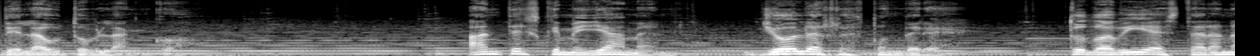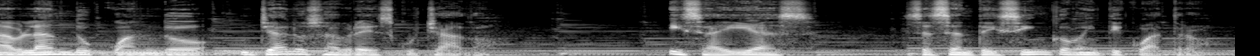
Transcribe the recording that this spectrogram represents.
del auto blanco. Antes que me llamen, yo les responderé. Todavía estarán hablando cuando ya los habré escuchado. Isaías 65:24.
